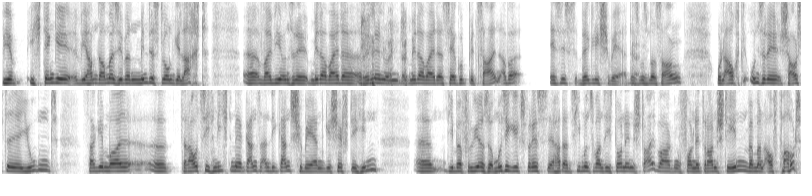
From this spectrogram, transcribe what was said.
Wir, ich denke, wir haben damals über den Mindestlohn gelacht, äh, weil wir unsere Mitarbeiterinnen und Mitarbeiter sehr gut bezahlen. Aber es ist wirklich schwer, das muss man sagen. Und auch unsere Schaustellerjugend, sage ich mal, äh, traut sich nicht mehr ganz an die ganz schweren Geschäfte hin, äh, die man früher, so Musikexpress, der hat einen 27 Tonnen Stahlwagen vorne dran stehen, wenn man aufbaut.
